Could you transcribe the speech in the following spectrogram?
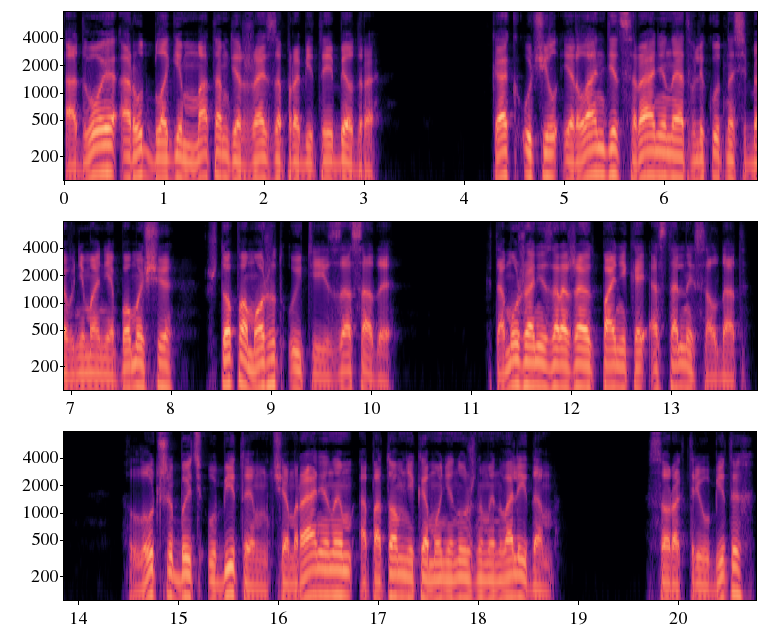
А двое орут благим матом, держась за пробитые бедра. Как учил ирландец, раненые отвлекут на себя внимание помощи, что поможет уйти из засады. К тому же они заражают паникой остальных солдат. Лучше быть убитым, чем раненым, а потом никому не нужным инвалидом. 43 убитых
